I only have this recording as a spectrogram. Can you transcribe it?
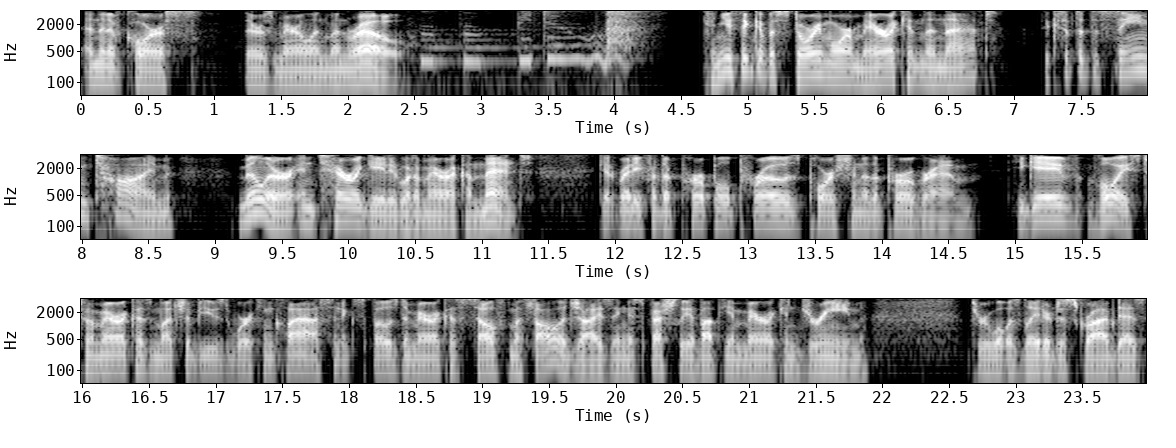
And then, of course, there's Marilyn Monroe. Can you think of a story more American than that? Except at the same time, Miller interrogated what America meant. Get ready for the purple prose portion of the program. He gave voice to America's much abused working class and exposed America's self mythologizing, especially about the American dream, through what was later described as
